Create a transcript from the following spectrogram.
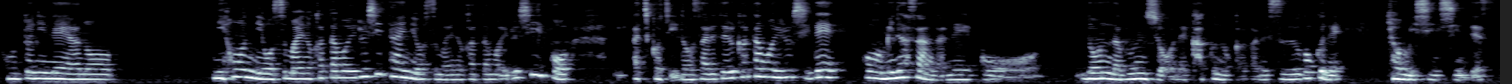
本当にね、あの、日本にお住まいの方もいるし、タイにお住まいの方もいるし、こう、あちこち移動されてる方もいるしで、こう、皆さんがね、こう、どんな文章をね、書くのかがね、すごくね、興味津々です。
